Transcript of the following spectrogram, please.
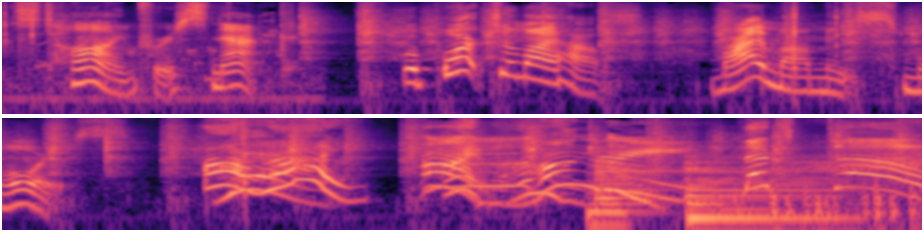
It's time for a snack. Report to my house. My mom made s'mores. All right. I'm hungry. Let's go!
